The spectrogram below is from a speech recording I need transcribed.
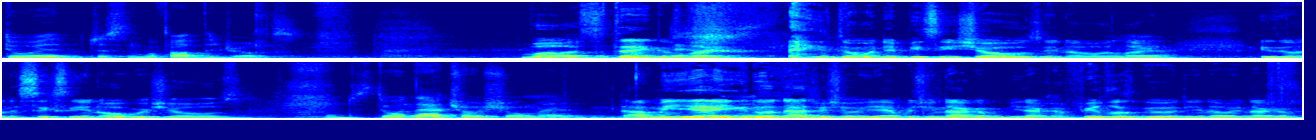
do it just without the drugs? Well, that's the thing. It's like he's doing NPC shows, you know, and like he's doing the sixty and over shows. I'm just doing natural show, man. I mean, yeah, you can do a natural show, yeah, but you're not gonna you're not gonna feel as good, you know. You're not gonna.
